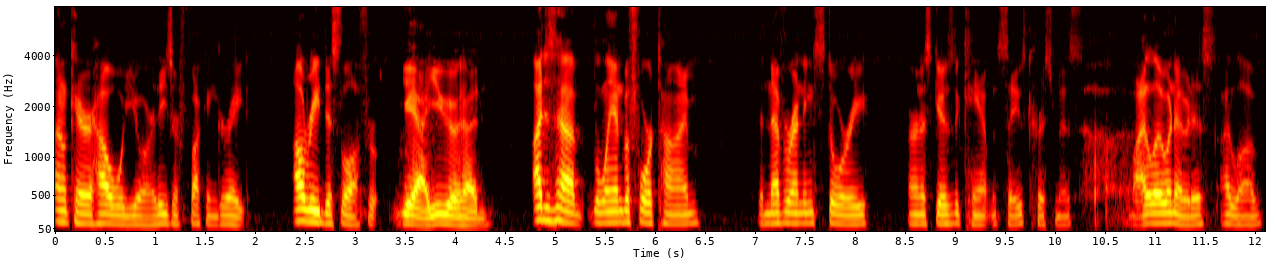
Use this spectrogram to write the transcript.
I don't care how old you are; these are fucking great. I'll read this off. Yeah, you go ahead. I just have The Land Before Time, The Never-Ending Story, Ernest Goes to Camp and Saves Christmas, Milo and Otis. I love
